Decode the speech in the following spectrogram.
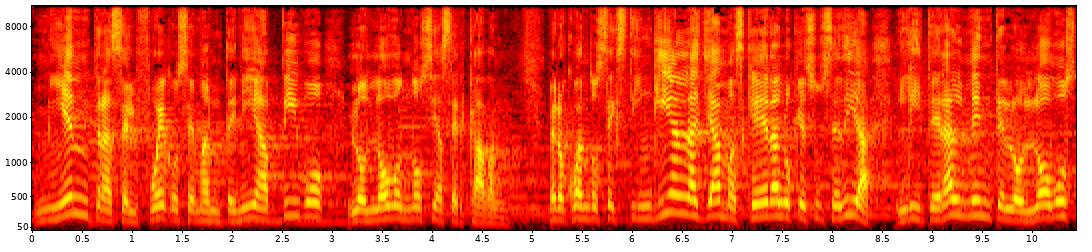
mientras el fuego se mantenía vivo, los lobos no se acercaban. Pero cuando se extinguían las llamas, ¿qué era lo que sucedía? Literalmente los lobos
